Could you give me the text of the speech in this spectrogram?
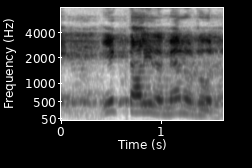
એક તાળી રમ્યાનો ઢોલ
